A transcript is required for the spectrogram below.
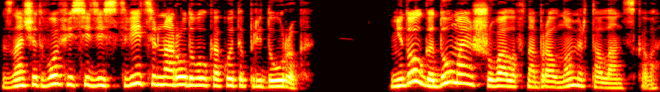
Значит, в офисе действительно орудовал какой-то придурок. Недолго думая, Шувалов набрал номер Талантского.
